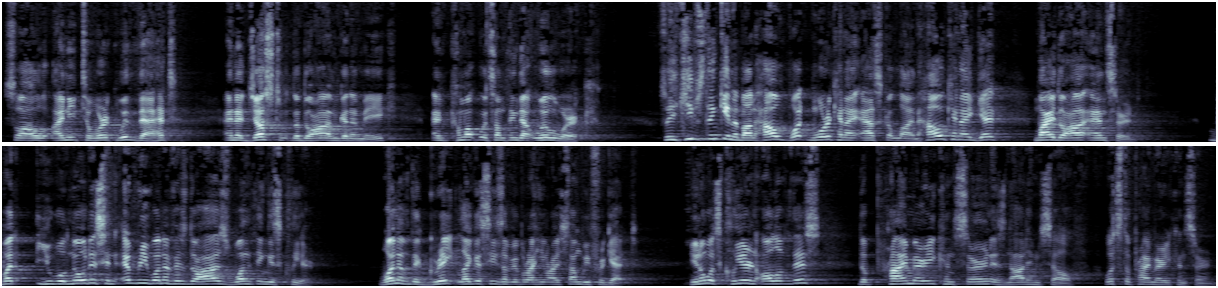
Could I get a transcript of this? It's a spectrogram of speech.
So I'll, I need to work with that and adjust the dua I'm going to make and come up with something that will work. So he keeps thinking about how, what more can I ask Allah and how can I get my dua answered? But you will notice in every one of his du'as, one thing is clear. One of the great legacies of Ibrahim salam we forget. You know what's clear in all of this? The primary concern is not himself. What's the primary concern?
